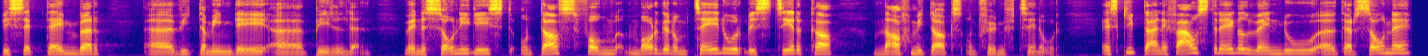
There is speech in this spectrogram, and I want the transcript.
bis September äh, Vitamin D äh, bilden, wenn es sonnig ist und das vom Morgen um 10 Uhr bis circa nachmittags um 15 Uhr. Es gibt eine Faustregel, wenn du äh, der Sonne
